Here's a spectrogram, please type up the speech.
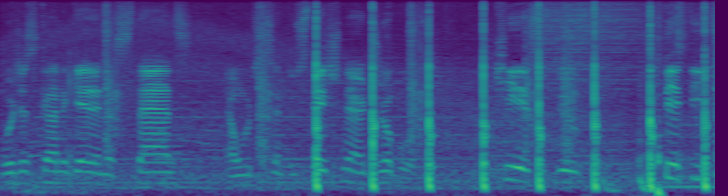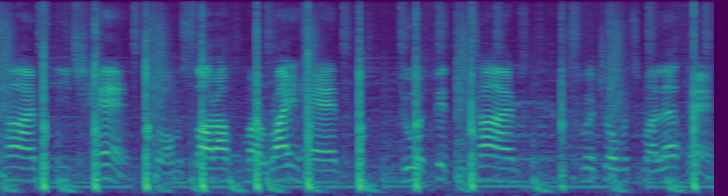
We're just gonna get in a stance and we're just gonna do stationary dribbles. The key is to do 50 times each hand. So I'm gonna start off with my right hand, do it 50 times, switch over to my left hand.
